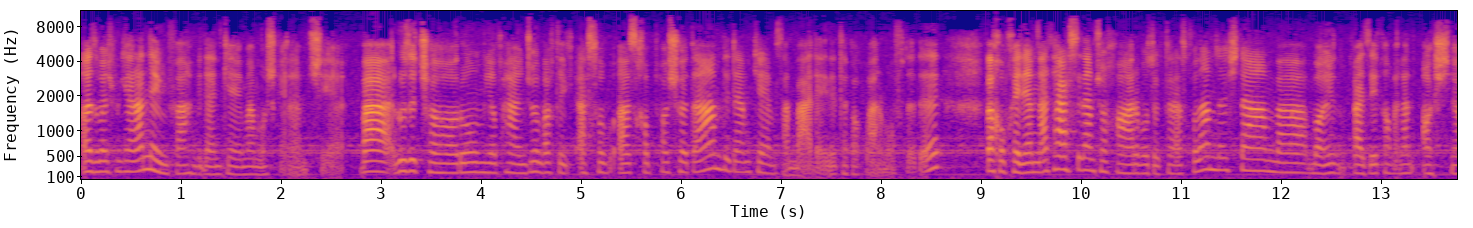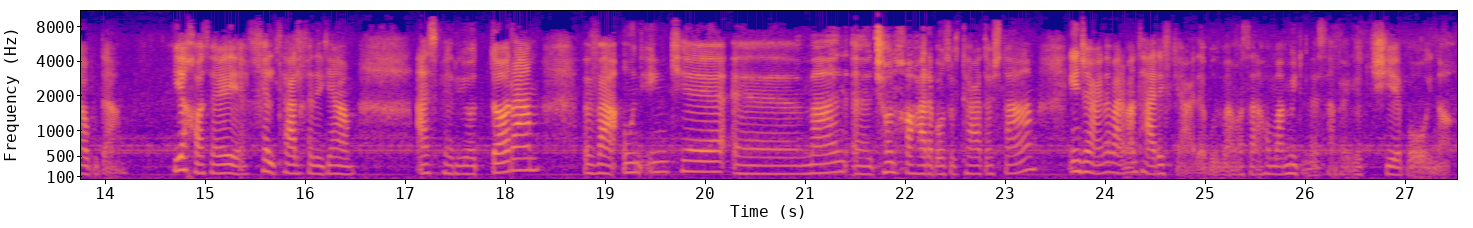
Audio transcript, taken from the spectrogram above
آزمایش می‌کردن نمیفهمیدن که من مشکلم چیه. و روز چهارم یا پنجم وقتی از خواب پا شدم دیدم که مثلا بله این اتفاق برام افتاده. و خب خیلی هم نترسیدم چون خواهر بزرگتر از خودم داشتم و با این قضیه کاملا آشنا بودم. یه خاطره خیلی تلخ دیگه هم از پریود دارم و اون اینکه من چون خواهر بزرگتر داشتم این جریان برای من تعریف کرده بود و مثلا هم من می‌دونستم پریود چیه با اینا.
